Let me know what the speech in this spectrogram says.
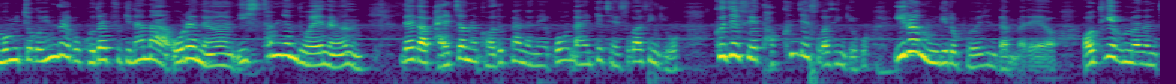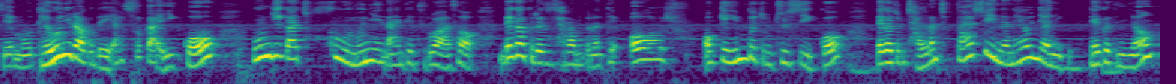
몸이 조금 힘들고 고달프긴 하나 올해는 23년도에는 내가 발전을 거듭하는 해고 나한테 재수가 생기고 그 재수에 더 큰 재수가 생기고 이런 운기로 보여진단 말이에요. 어떻게 보면은 이제 뭐 대운이라고도 할 수가 있고 운기가 좋은 운이 나한테 들어와서 내가 그래서 사람들한테 어휴 어깨 힘도 좀 줄 수 있고 내가 좀 잘난 척도 할 수 있는 해운년이 되거든요.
